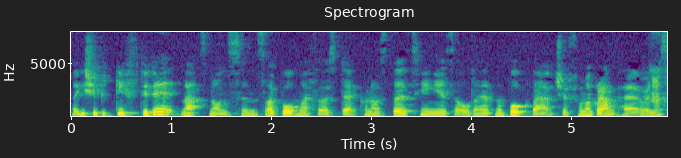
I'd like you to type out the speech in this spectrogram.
that you should be gifted it. That's nonsense. I bought my first deck when I was 13 years old. I had my book voucher from my grandparents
